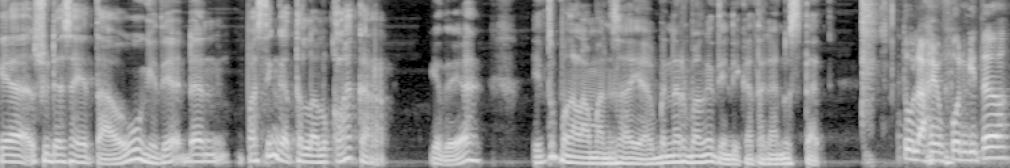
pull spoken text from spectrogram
kayak sudah saya tahu gitu ya dan pasti nggak terlalu kelakar gitu ya itu pengalaman saya. Benar banget yang dikatakan Ustadz itulah handphone kita.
